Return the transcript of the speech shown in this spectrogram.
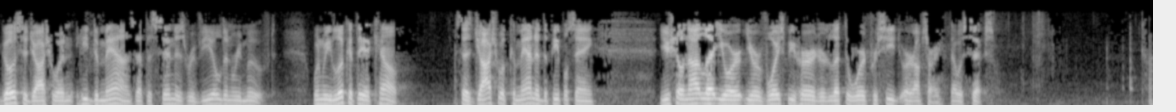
goes to Joshua and he demands that the sin is revealed and removed. When we look at the account, it says, Joshua commanded the people, saying, You shall not let your, your voice be heard or let the word proceed, or I'm sorry, that was 6.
